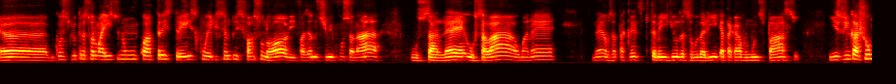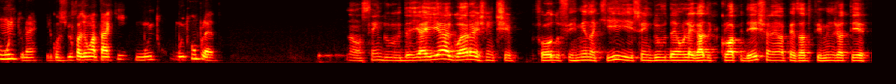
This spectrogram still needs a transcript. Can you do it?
Uh, conseguiu transformar isso num 4-3-3 com ele sendo espaço 9, fazendo o time funcionar, o Salé, o Salah, o Mané, né, os atacantes que também vinham da segunda linha que atacavam muito espaço. E isso encaixou muito, né? Ele conseguiu fazer um ataque muito muito completo. Não, sem dúvida. E aí agora a gente falou do Firmino aqui, e sem dúvida é um legado que o Klopp deixa, né? Apesar do Firmino já ter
